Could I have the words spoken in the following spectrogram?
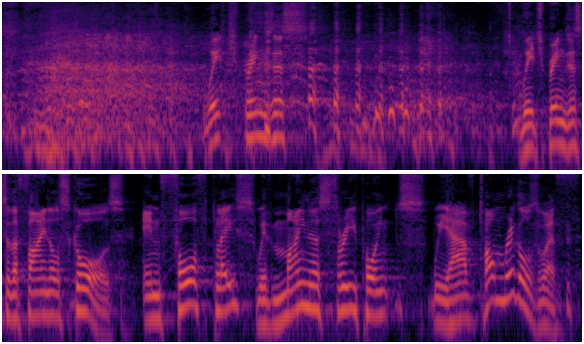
Which brings us. Which brings us to the final scores. In fourth place, with minus three points, we have Tom Wrigglesworth.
